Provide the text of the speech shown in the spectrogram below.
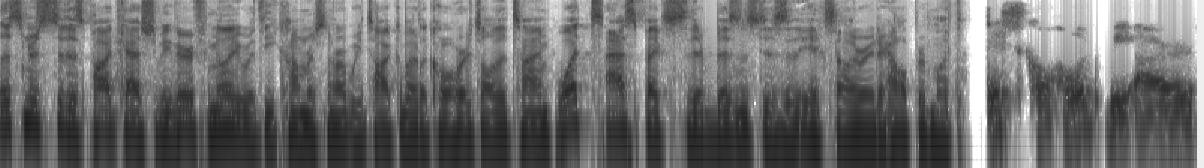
Listeners to this podcast should be very familiar with e-commerce North. We talk about the cohorts all the time. What aspects to their business does the accelerator help them with? This cohort, we are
